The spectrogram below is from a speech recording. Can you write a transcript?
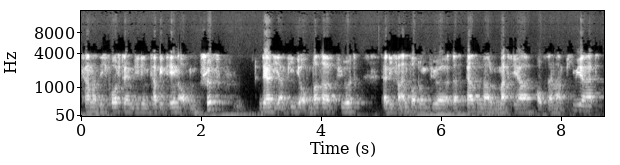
Kann man sich vorstellen wie den Kapitän auf dem Schiff, der die Amphibie auf dem Wasser führt, der die Verantwortung für das Personal und Material auf seiner Amphibie hat.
